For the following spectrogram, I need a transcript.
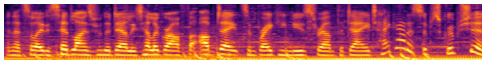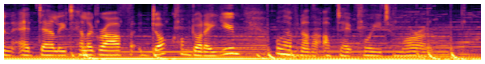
And that's the latest headlines from the Daily Telegraph. For updates and breaking news throughout the day, take out a subscription at dailytelegraph.com.au. We'll have another update for you tomorrow.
